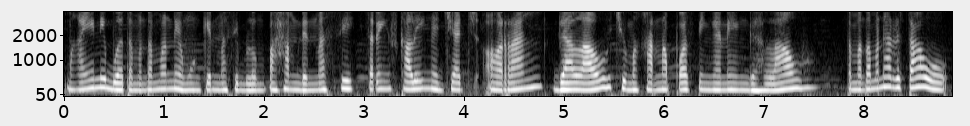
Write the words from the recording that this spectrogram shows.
Makanya nih buat teman-teman yang mungkin masih belum paham dan masih sering sekali ngejudge orang galau cuma karena postingan yang galau, teman-teman harus tahu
